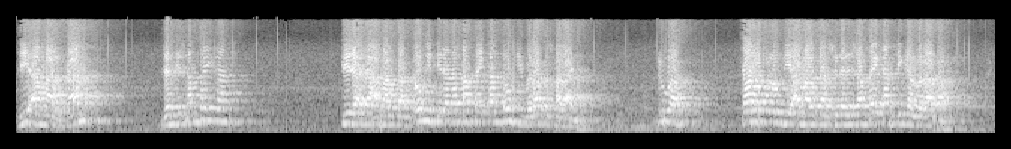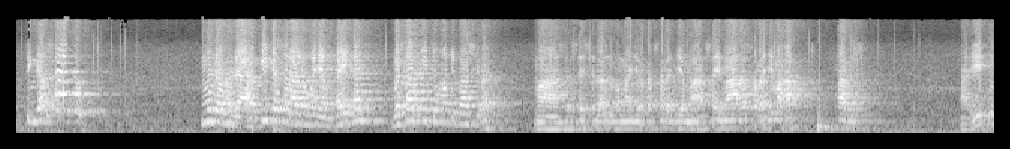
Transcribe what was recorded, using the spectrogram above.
Diamalkan dan disampaikan. Tidak ada amal kantongi, tidak ada sampai kantongi. Berapa salahnya? Dua. Kalau belum diamalkan sudah disampaikan tinggal berapa? Tinggal satu. Mudah-mudahan kita selalu menyampaikan besar itu motivasi. Ah, masa saya selalu mengajak salat jemaah, saya malas salat jemaah. Harus. Nah itu.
